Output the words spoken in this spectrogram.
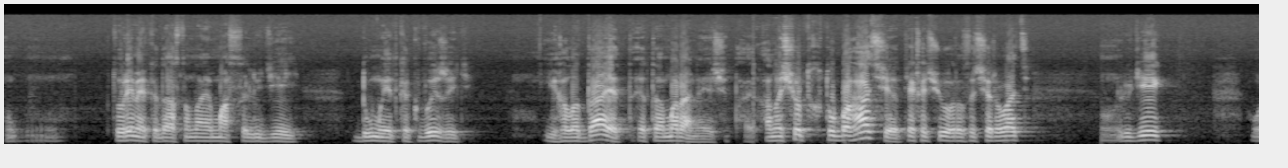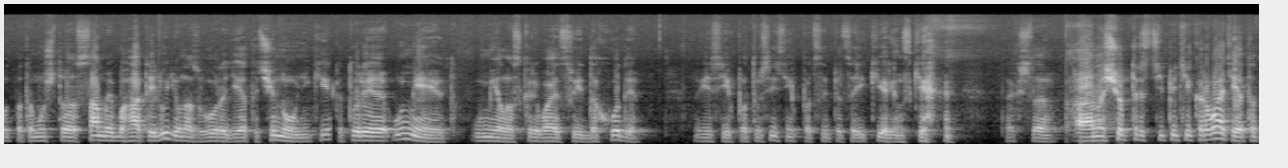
в то время, когда основная масса людей думает, как выжить и голодает, это аморально, я считаю. А насчет кто богаче, я хочу разочаровать людей, вот, потому что самые богатые люди у нас в городе это чиновники, которые умеют умело скрывать свои доходы. Но если их потрусить, с них подсыпятся и керенские. Так что, а насчет 35 кроватей, это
